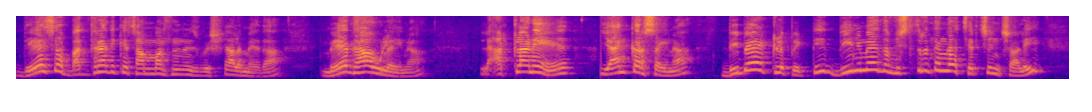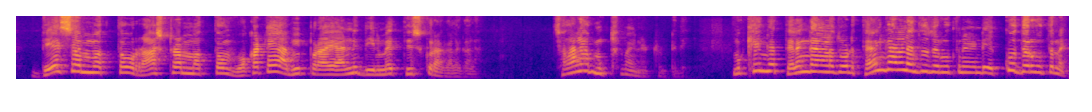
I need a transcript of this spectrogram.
దేశ భద్రతకి సంబంధించిన విషయాల మీద మేధావులైన అట్లానే యాంకర్స్ అయినా డిబేట్లు పెట్టి దీని మీద విస్తృతంగా చర్చించాలి. దేశం మొత్తం రాష్ట్రం మొత్తం ఒకటే అభిప్రాయాన్ని దీని మీద తీసుకురాగలగల. చాలా ముఖ్యమైనటువంటిది. ముఖ్యంగా తెలంగాణలో చూడ తెలంగాణలో ఎందుకు జరుగుతున్నాయండి? ఎక్కువ జరుగుతున్నాయి.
